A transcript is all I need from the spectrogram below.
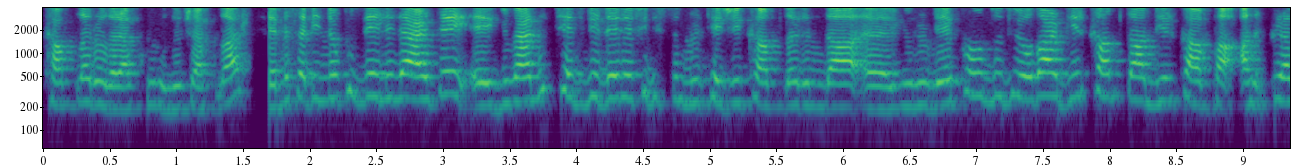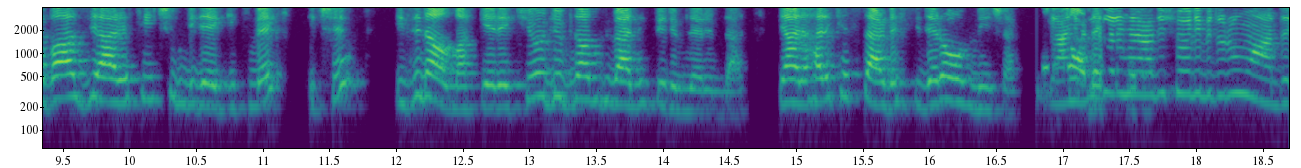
kamplar olarak kurulacaklar. E, mesela 1950'lerde e, güvenlik tedbirleri Filistin mülteci kamplarında yürürlüğe kondu diyorlar. Bir kamptan bir kampa akraba ziyareti için bile gitmek için izin almak gerekiyor Lübnan güvenlik birimlerinden. Yani hareket serbestlikleri olmayacak. Yani burada herhalde şöyle bir durum vardı.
